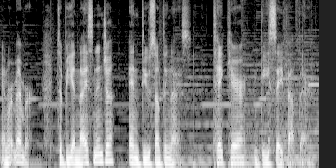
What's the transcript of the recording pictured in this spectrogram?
And remember to be a nice ninja and do something nice. Take care and be safe out there.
